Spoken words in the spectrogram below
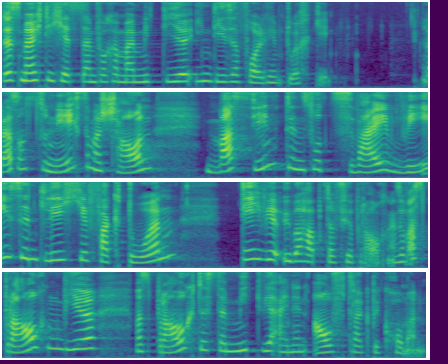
das möchte ich jetzt einfach einmal mit dir in dieser Folge durchgehen. Lass uns zunächst einmal schauen, was sind denn so zwei wesentliche Faktoren, die wir überhaupt dafür brauchen. Also was brauchen wir, was braucht es, damit wir einen Auftrag bekommen?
